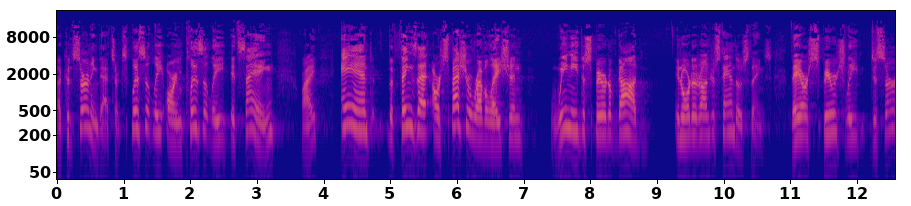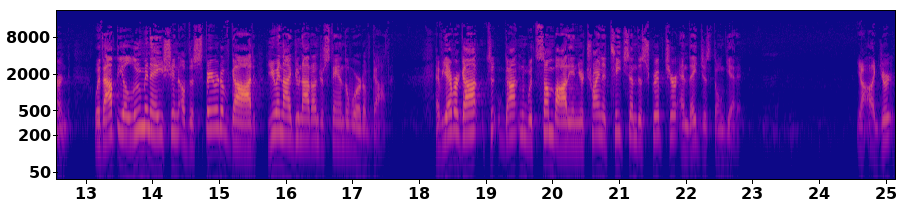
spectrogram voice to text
uh, concerning that. So, explicitly or implicitly, it's saying, right? And the things that are special revelation, we need the Spirit of God in order to understand those things. They are spiritually discerned. Without the illumination of the Spirit of God, you and I do not understand the Word of God. Have you ever got to, gotten with somebody and you're trying to teach them the Scripture and they just don't get it? You know, like you're,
